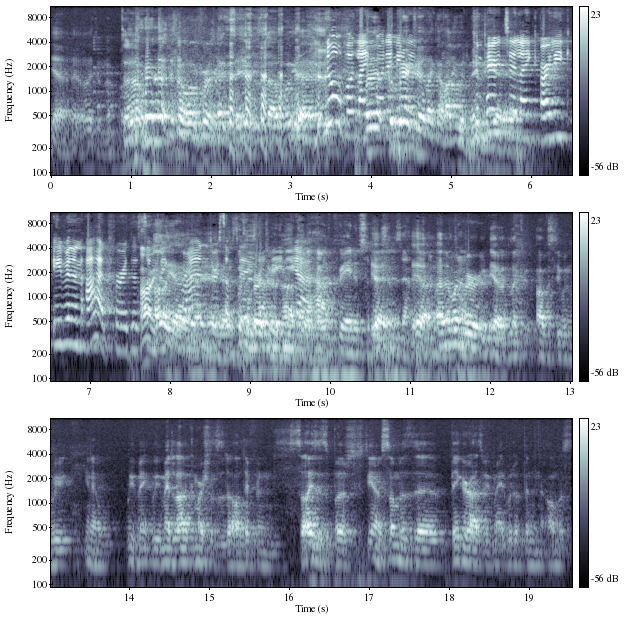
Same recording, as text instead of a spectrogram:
Yeah, I I don't know. Dunno. I don't know what we're to say it was that, but yeah. no, but like But what I mean compared to like a Hollywood movie, compared yeah, to like or like even an ad for the Oh, something yeah, yeah, brand yeah, or yeah. something. Compared Compared to to an ad, to yeah. have creative Yeah, solutions then. yeah, and when we were yeah, like obviously when we you know we made we made a lot of commercials at all different sizes, but you know some of the bigger ads we've made would have been almost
